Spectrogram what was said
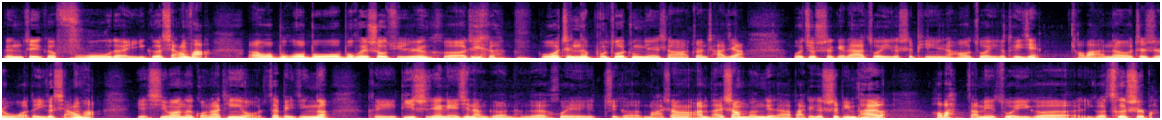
跟这个服务的一个想法啊，我不，我不，我不会收取任何这个，我真的不做中间商啊，赚差价，我就是给大家做一个视频，然后做一个推荐，好吧？那这是我的一个想法，也希望呢，广大听友在北京的可以第一时间联系南哥，南哥会这个马上安排上门给大家把这个视频拍了，好吧？咱们也做一个一个测试吧。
